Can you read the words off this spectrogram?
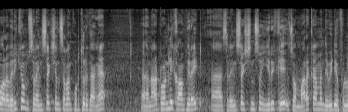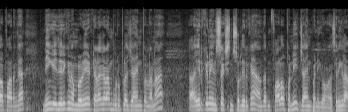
போகிற வரைக்கும் சில இன்ஸ்ட்ரக்ஷன்ஸ் எல்லாம் கொடுத்துருக்காங்க. நாட் ஓன்லி காப்பிரைட் சில இன்ஸ்ட்ரக்ஷன்ஸும் இருக்குது ஸோ மறக்காமல் இந்த வீடியோ ஃபுல்லாக பாருங்கள் நீங்கள் இது வரைக்கும் நம்மளுடைய டெலகிராம் குரூப்பில் ஜாயின் பண்ணலன்னா uh, ஏற்கனவே இன்ஸ்ட்ரக்ஷன் சொல்லியிருக்கேன். அதை ஃபாலோ பண்ணி ஜாயின் பண்ணிக்கோங்க. சரிங்களா?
